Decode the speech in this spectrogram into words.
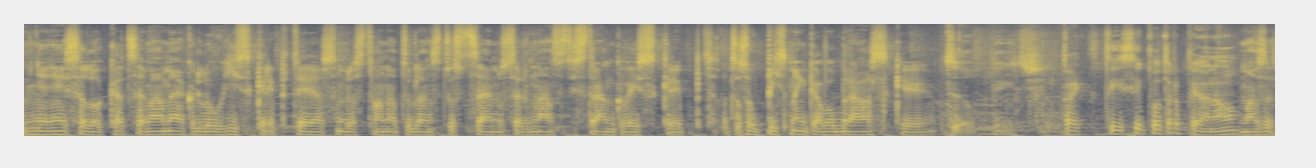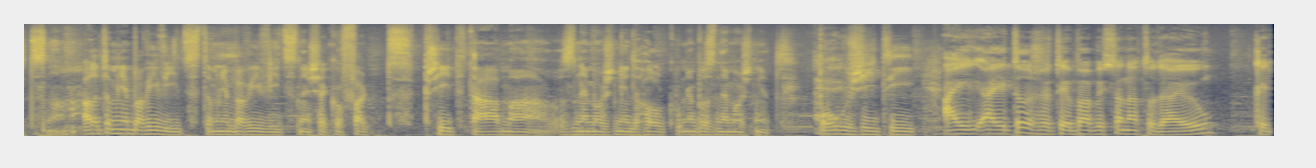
Mění se lokace, máme jako dlouhý skripty, já jsem dostal na tuhle tu scénu 17-stránkový skript a to jsou písmenka, obrázky, To pič. Tak ty si potrpia, no. mazec, no. Ale to mě baví víc, to mě baví víc, než jako fakt přijít tam a znemožnit holku, nebo znemožnit, použít jí. Aj, aj to, že tie baby sa na to dajú, keď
